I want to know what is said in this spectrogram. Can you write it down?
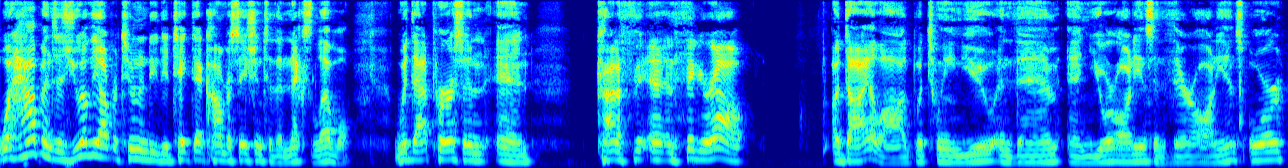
what happens is you have the opportunity to take that conversation to the next level with that person and kind of fi- and figure out a dialogue between you and them and your audience and their audience or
